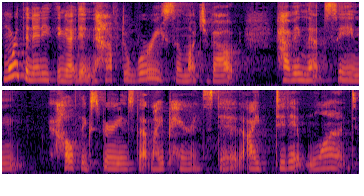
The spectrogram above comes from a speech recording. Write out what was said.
more than anything, I didn't have to worry so much about having that same health experience that my parents did. I didn't want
